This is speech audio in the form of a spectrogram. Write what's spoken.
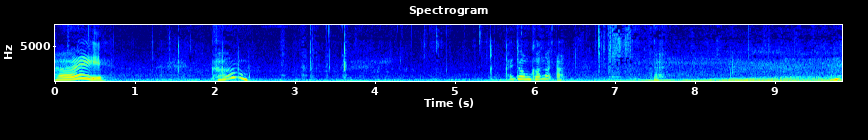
Hi. Komm. Hey Tom, komm noch. Ah. Hm?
